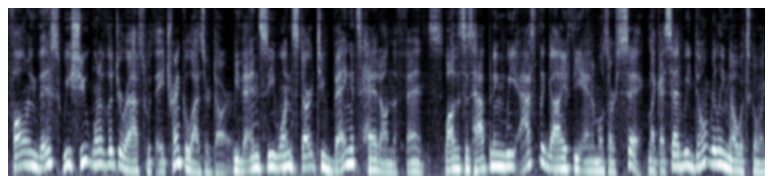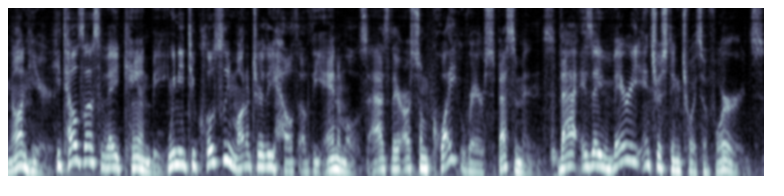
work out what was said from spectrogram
Following this, we shoot one of the giraffes with a tranquilizer dart. We then see one start to bang its head on the fence. While this is happening, we ask the guy if the animals are sick. Like I said, we don't really know what's going on here. He tells us they can be. We need to closely monitor the health of the animals, as there are some quite rare specimens. That is a very interesting interesting choice of words.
